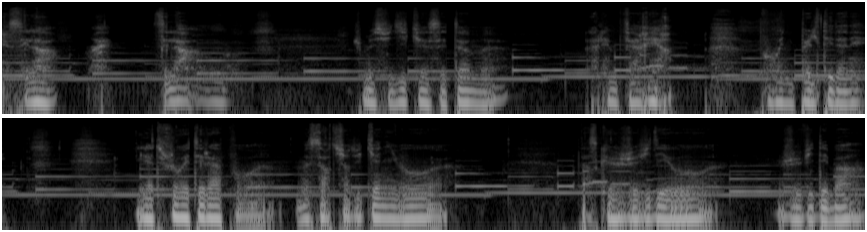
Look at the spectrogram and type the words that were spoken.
et c'est là, ouais, c'est là où je me suis dit que cet homme euh, allait me faire rire pour une pelletée d'années. Il a toujours été là pour euh, me sortir du caniveau euh, parce que jeux vidéo, euh, jeux vis débat.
